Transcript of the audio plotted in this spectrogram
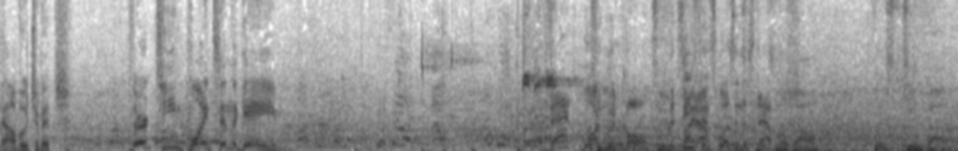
Now Vucevic. 13 points in the game. That was a good call. The defense wasn't Personal established. foul, first team foul.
